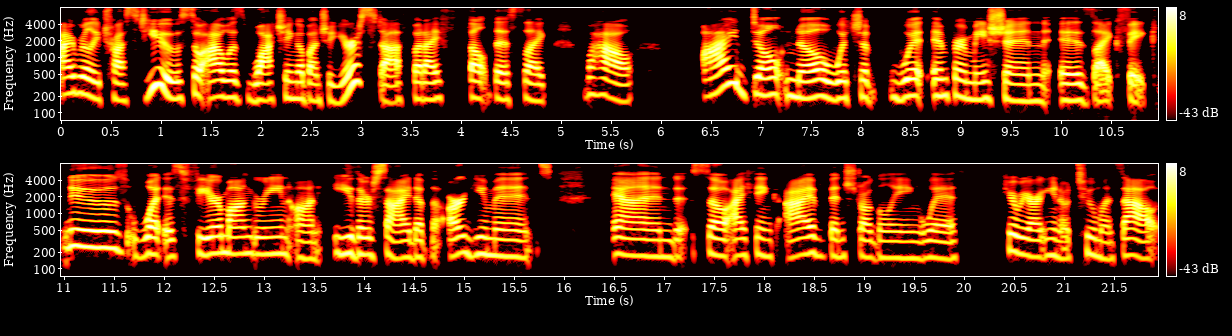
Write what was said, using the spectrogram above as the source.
I really trust you. So I was watching a bunch of your stuff, but I felt this like, wow, I don't know which of what information is like fake news, what is fear mongering on either side of the argument. And so I think I've been struggling with here we are, you know, two months out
